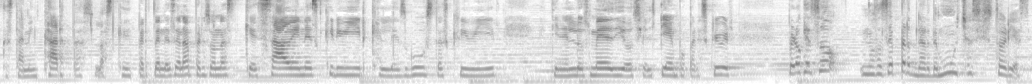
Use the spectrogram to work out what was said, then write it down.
que están en cartas, las que pertenecen a personas que saben escribir, que les gusta escribir, que tienen los medios y el tiempo para escribir. Pero que eso nos hace perder de muchas historias,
